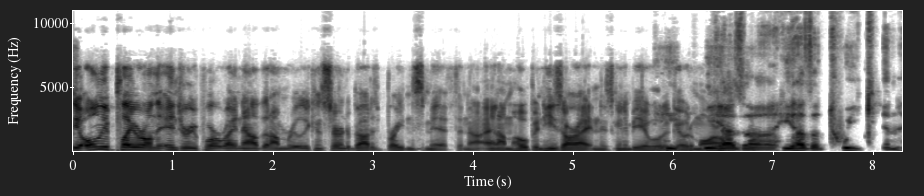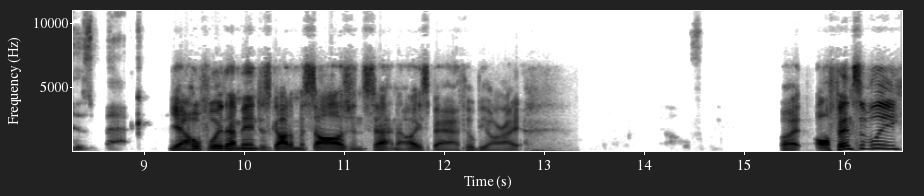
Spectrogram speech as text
the only player on the injury report right now that I'm really concerned about is Braden Smith, and I, and I'm hoping he's all right and is going to be able to He, go tomorrow. he has a he has a tweak in his back. yeah, hopefully that man just got a massage and sat in an ice bath. He'll be all right. But offensively,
